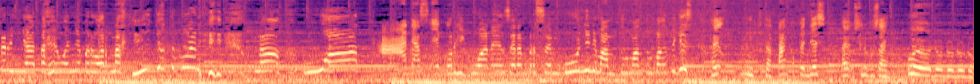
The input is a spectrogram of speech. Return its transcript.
ternyata hewannya berwarna hijau teman. Nah, what? Ada seekor iguana yang sedang bersembunyi nih mantul-mantul banget nih guys. Ayo hmm, kita tangkap ya guys. Ayo sini sayang. Wah, do, do, do, do.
